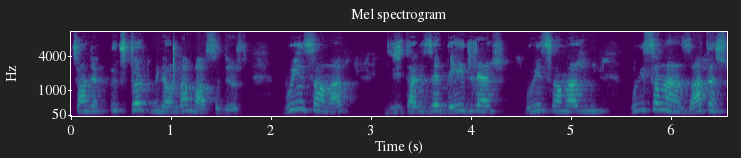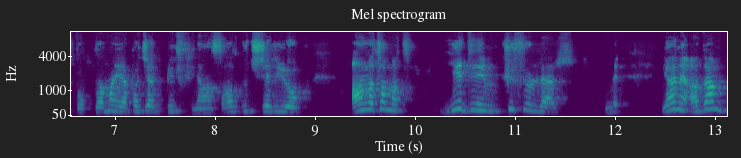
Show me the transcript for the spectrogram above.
Sancak 3-4 milyondan bahsediyoruz. Bu insanlar dijitalize değiller. Bu insanlar bu insanların zaten stoklama yapacak bir finansal güçleri yok. Anlatamadım. Yediğim küfürler. Yani adam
